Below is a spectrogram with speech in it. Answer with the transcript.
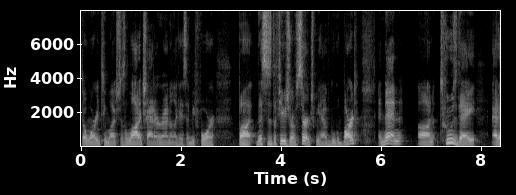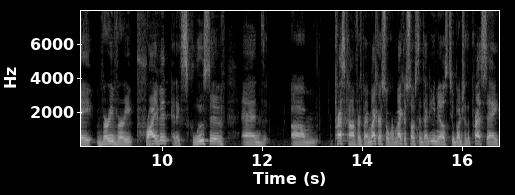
Don't worry too much. There's a lot of chatter around it, like I said before. But this is the future of search. We have Google Bard. And then on Tuesday, at a very, very private and exclusive and um, press conference by Microsoft, where Microsoft sent out emails to a bunch of the press saying,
